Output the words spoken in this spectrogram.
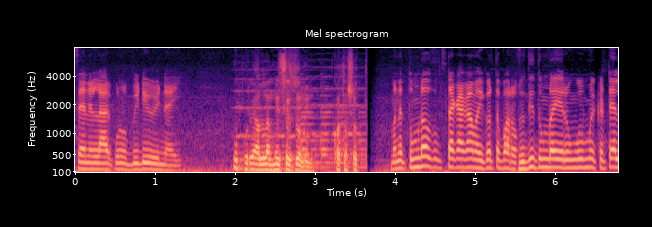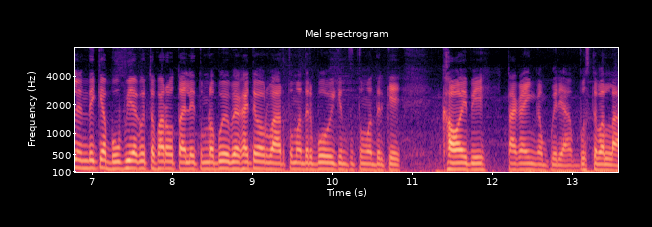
চ্যানেল আর কোনো ভিডিওই নাই। উপরে আল্লাহ নিচে জমিন কথা সত্য। মানে তোমরাও টাকা কামাই করতে পারো। যদি তোমরা এরকম একটা ট্যালেন্ট দেখে বউ বিয়া করতে পারো তাহলে তোমরা বউ বিয়া খাইতে পারবা আর তোমাদের বউ কিন্তু তোমাদেরকে খাওয়াইবে টাকা ইনকাম করিয়া বুঝতে পারলা?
